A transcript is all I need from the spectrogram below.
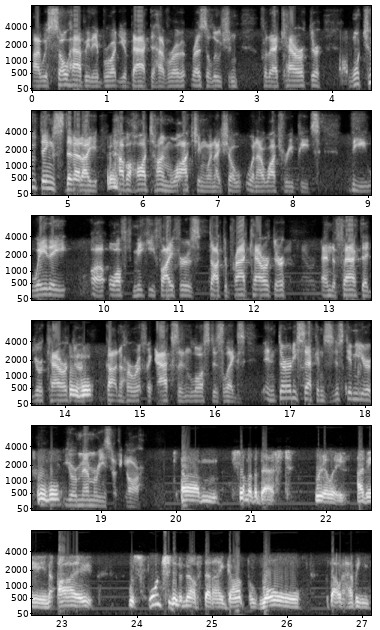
I was so happy they brought you back to have re- resolution for that character. One, two things that I have a hard time watching when I show when I watch repeats: the way they uh, offed Mekhi Phifer's Dr. Pratt character, and the fact that your character mm-hmm. got in a horrific accident and lost his legs. In 30 seconds, just give me your mm-hmm. your memories of Yar. Um, some of the best, really. I mean, I was fortunate enough that I got the role without having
